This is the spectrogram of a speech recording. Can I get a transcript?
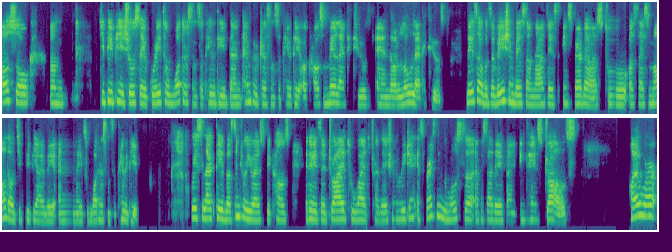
Also, um, GPP shows a greater water sensitivity than temperature sensitivity across mid latitudes and low latitudes. This observation-based analysis inspired us to assess model GPPIV and its water sensitivity. We selected the central US because it is a dry to wet transition region, expressing the most episodic and intense droughts. However,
